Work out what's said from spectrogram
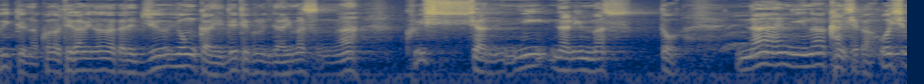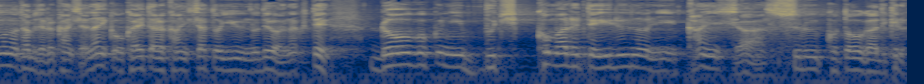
びっていうのはこの手紙の中で14回出てくるんでありますがクリスチャンになりますと何が感謝かおいしいものを食べたら感謝何かを変えたら感謝というのではなくて牢獄にぶち込まれているのに感謝することができる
